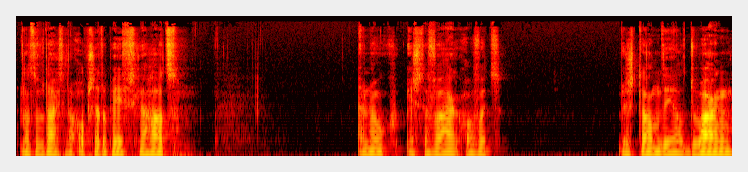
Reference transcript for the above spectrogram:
dat de verdachte daar opzet op heeft gehad. En ook is de vraag of het bestanddeel dwang,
